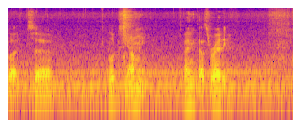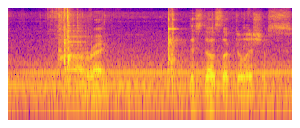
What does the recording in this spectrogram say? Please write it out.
but uh, looks yummy. I think that's ready. Alright. This does look delicious.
